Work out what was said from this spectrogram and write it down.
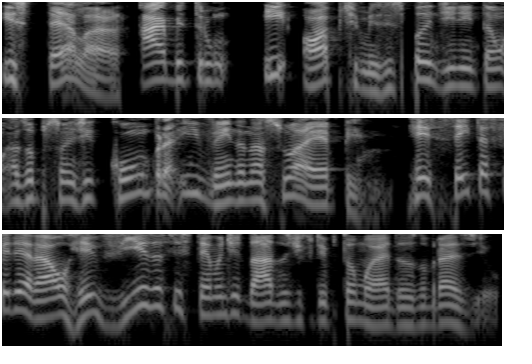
Stellar, Arbitrum e Optimus, expandindo então as opções de compra e venda na sua app. Receita Federal revisa sistema de dados de criptomoedas no Brasil.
